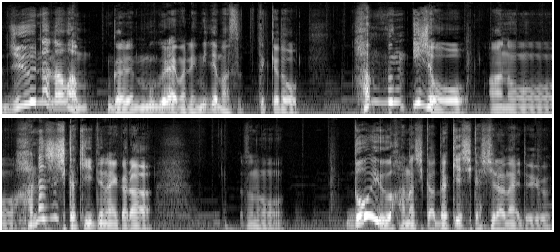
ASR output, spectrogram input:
17話ぐらいまで見てますって言ってけど、半分以上、あのー、話しか聞いてないから、その、どういう話かだけしか知らないという、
